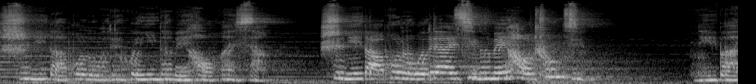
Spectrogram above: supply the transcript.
是你打破了我对婚姻的美好幻想，是你打破了我对爱情的美好憧憬，你把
